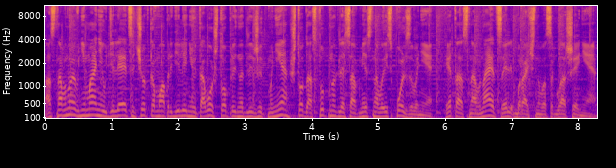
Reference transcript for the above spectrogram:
Основное внимание уделяется четкому определению того, что принадлежит мне, что доступно для совместного использования. Это основная цель брачного соглашения.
